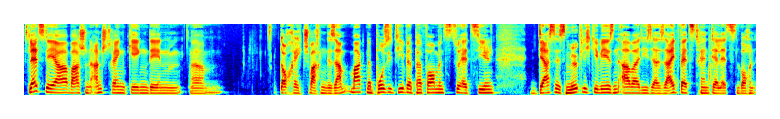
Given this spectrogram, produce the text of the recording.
Das letzte Jahr war schon anstrengend gegen den ähm, doch recht schwachen Gesamtmarkt eine positive Performance zu erzielen. Das ist möglich gewesen, aber dieser Seitwärtstrend der letzten Wochen,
